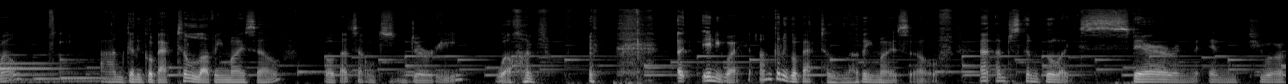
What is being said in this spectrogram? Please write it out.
Well, I'm gonna go back to loving myself. Oh, that sounds dirty. Well, I'm. Uh, anyway, I'm gonna go back to loving myself. I- am just gonna go like stare in- into a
